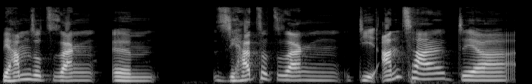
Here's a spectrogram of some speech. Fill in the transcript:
wir haben sozusagen, ähm, sie hat sozusagen die Anzahl der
